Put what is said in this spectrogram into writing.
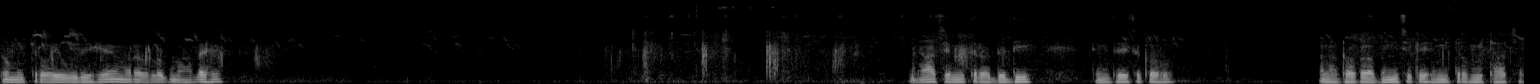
તો મિત્રો, એવું બધું છે, મારા વ્લોગમાં આવે છે. આ છે મિત્રો દૂધી. તમે જોઈ શકો છો. અને ઢોકળા બની શકે છે મિત્રો મીઠા છે.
